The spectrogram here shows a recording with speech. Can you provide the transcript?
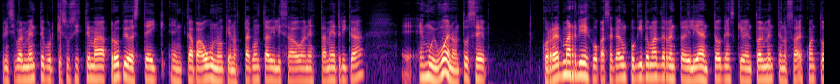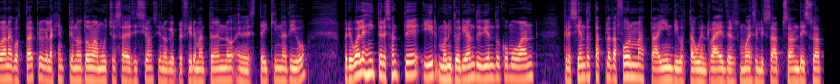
principalmente porque su sistema propio de stake en capa 1, que no está contabilizado en esta métrica, eh, es muy bueno. Entonces, correr más riesgo para sacar un poquito más de rentabilidad en tokens que eventualmente no sabes cuánto van a costar, creo que la gente no toma mucho esa decisión, sino que prefiere mantenerlo en el staking nativo. Pero igual es interesante ir monitoreando y viendo cómo van creciendo estas plataformas. Está Indigo, está WinRiders, Muesli Swap, Sunday Swap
